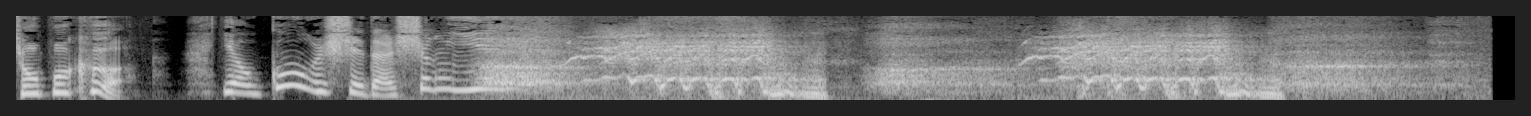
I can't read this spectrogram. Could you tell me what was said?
收播客，有故事的声音。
